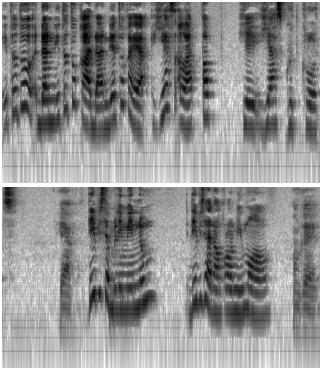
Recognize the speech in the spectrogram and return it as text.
itu tuh dan itu tuh keadaan dia tuh kayak he has a laptop he, he has good clothes. Ya. Dia bisa beli minum dia bisa nongkrong di mall. Oke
